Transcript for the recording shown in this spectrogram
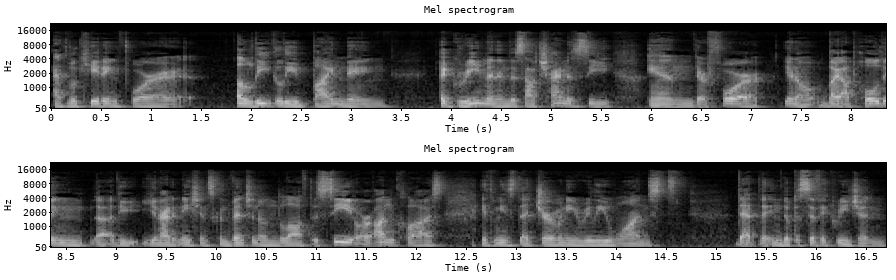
advocating for a legally binding agreement in the South China Sea, and therefore, you know, by upholding uh, the United Nations Convention on the Law of the Sea or UNCLOS, it means that Germany really wants that the Indo Pacific region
